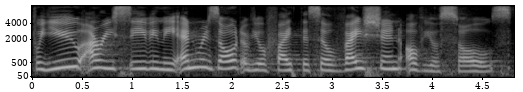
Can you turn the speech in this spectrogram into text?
for you are receiving the end result of your faith, the salvation of your souls.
